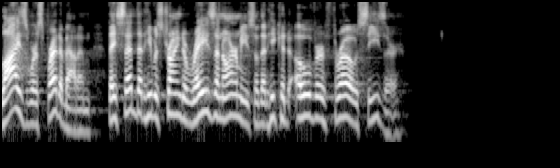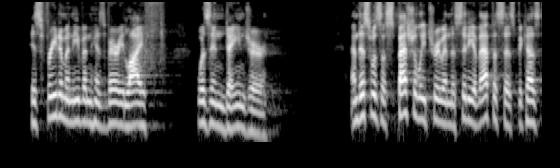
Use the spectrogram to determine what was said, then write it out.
Lies were spread about him. They said that he was trying to raise an army so that he could overthrow Caesar. His freedom and even his very life was in danger. And this was especially true in the city of Ephesus because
